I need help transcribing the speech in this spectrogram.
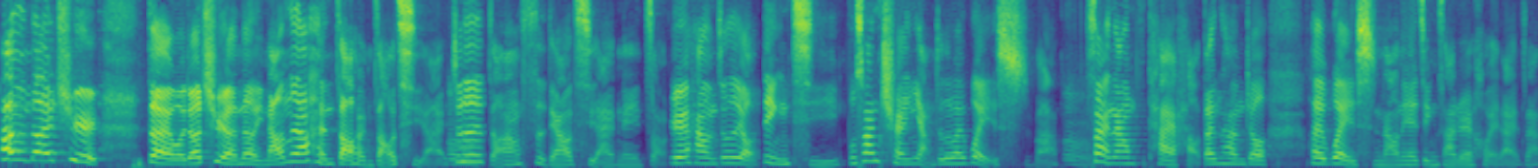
他们都会去，对我就去了那里，然后那要很早很早起来，就是早上四点要起来那一种，因为他们就是有定期，不算圈养，就是会喂食吧。虽然那样不太好，但是他们就会喂食，然后那些金鲨就会回来这样。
